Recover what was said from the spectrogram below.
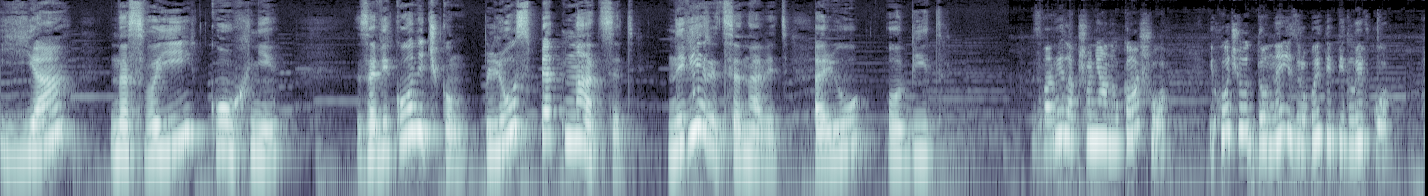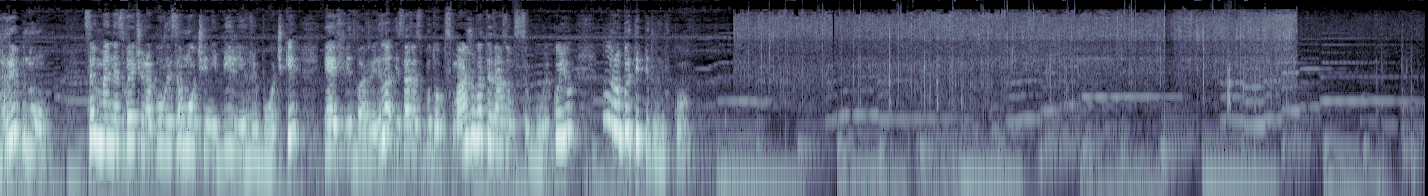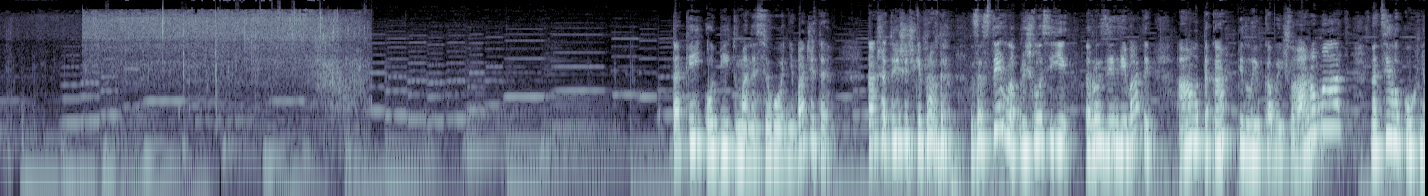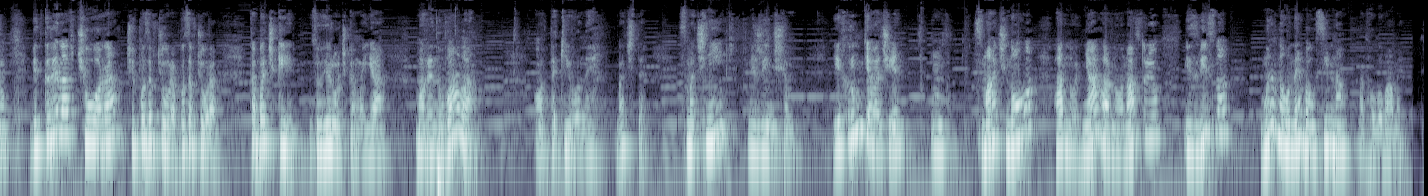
Я на своїй кухні. За віконечком плюс 15. Не віриться навіть. Варю обід. Зварила пшоняну кашу і хочу до неї зробити підливку грибну. Це в мене з вечора були замочені білі грибочки. Я їх відварила і зараз буду обсмажувати разом з цибулькою, ну, робити підливку. Такий обід у мене сьогодні, бачите? Каша трішечки, правда, застигла, прийшлося її розігрівати, а от така підливка вийшла. Аромат на цілу кухню. Відкрила вчора чи позавчора, позавчора. Кабачки з огірочками я маринувала. От такі вони, бачите? Смачні, між іншим, і хрумтячі. Смачного, гарного дня, гарного настрою і, звісно, мирного неба усім нам над головами.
